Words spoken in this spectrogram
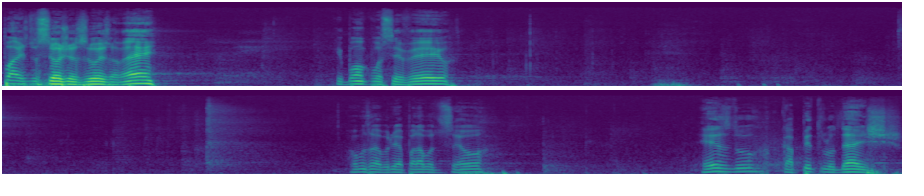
Paz do Senhor Jesus, amém? Que bom que você veio. Vamos abrir a palavra do Senhor. Êxodo, capítulo 10.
